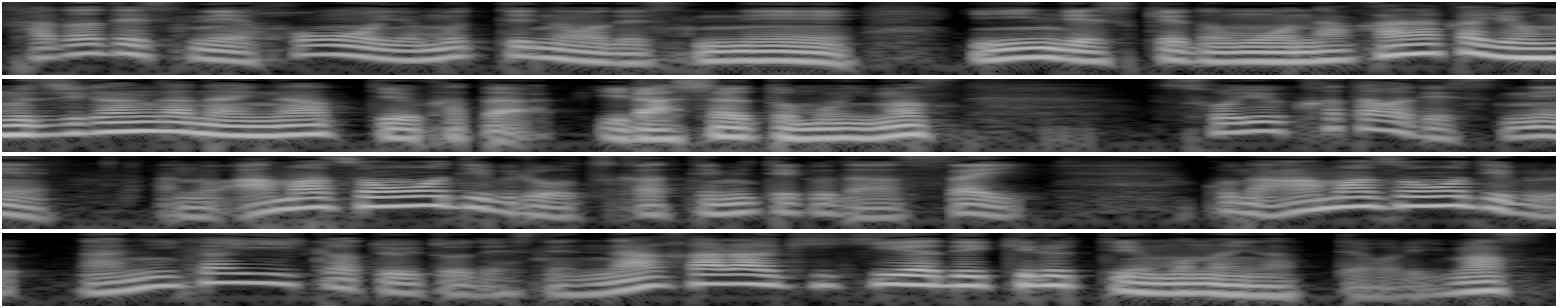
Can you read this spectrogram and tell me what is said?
ただですね、本を読むっていうのはですね、いいんですけども、なかなか読む時間がないなっていう方いらっしゃると思います。そういう方はですね、あの、Amazon Audible を使ってみてください。この Amazon Audible、何がいいかというとですね、ながら聞きができるっていうものになっております。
